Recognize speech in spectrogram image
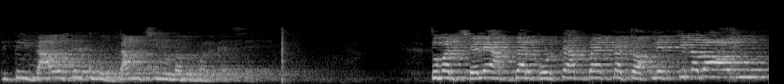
কিন্তু এই দাওয়াতের কোনো দাম ছিল না তোমার কাছে। তোমার ছেলে আবদার করতে আব্বা একটা চকলেট কিনে দাও।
